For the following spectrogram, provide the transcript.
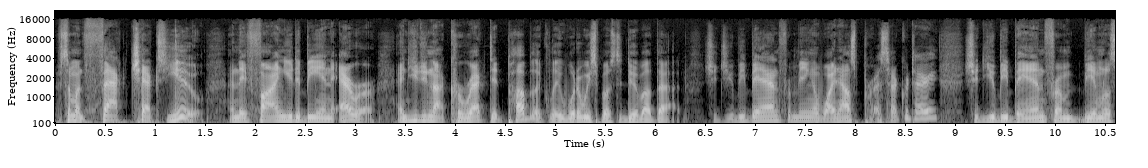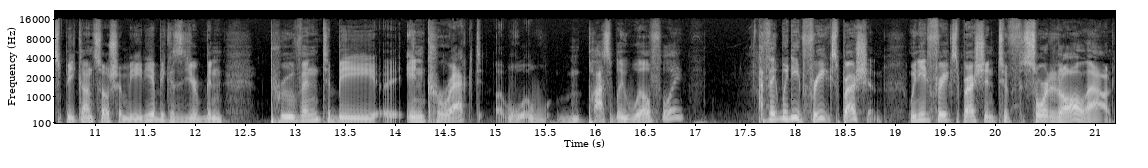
If someone fact checks you and they find you to be in error and you do not correct it publicly, what are we supposed to do about that? Should you be banned from being a White House press secretary? Should you be banned from being able to speak on social media because you've been proven to be uh, incorrect, uh, possibly willfully? I think we need free expression. We need free expression to f- sort it all out.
